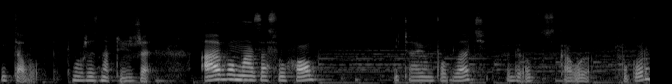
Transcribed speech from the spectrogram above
I to może znaczyć, że albo ma za sucho i trzeba ją podlać, żeby odzyskały rugor,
